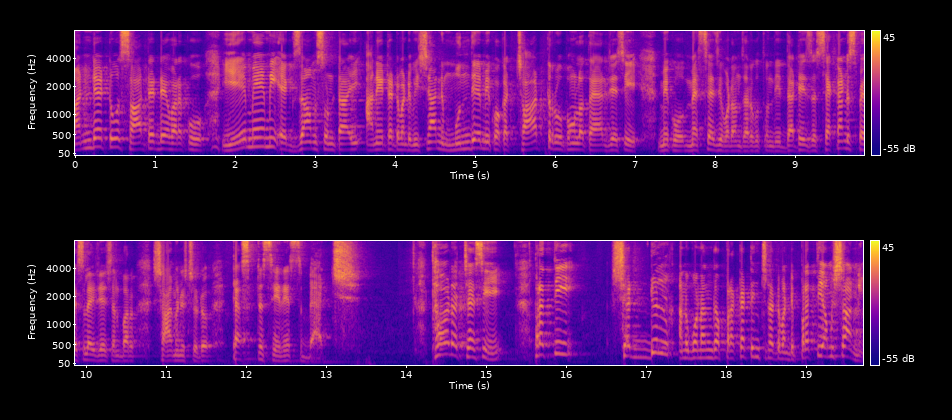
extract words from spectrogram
మండే టు సాటర్డే వరకు ఏమేమి ఎగ్జామ్స్ ఉంటాయి అనేటటువంటి విషయాన్ని ముందే మీకు ఒక చార్ట్ రూపంలో తయారు చేసి మీకు మెసేజ్ ఇవ్వడం జరుగుతుంది. That is second specialization for Shyam institute test series batch third వచ్చేసి ప్రతి షెడ్యూల్ అనుగుణంగా ప్రకటించినటువంటి ప్రతి అంశాన్ని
